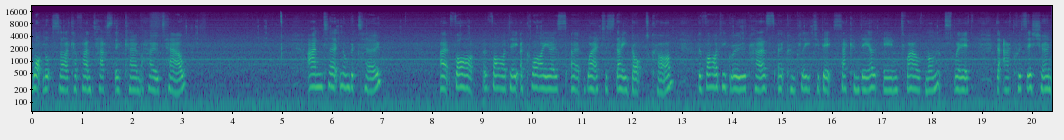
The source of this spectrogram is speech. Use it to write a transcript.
what looks like a fantastic um, hotel. And uh, number two, uh, Vardy acquires uh, where2stay.com the Vardy Group has uh, completed its second deal in 12 months with the acquisition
